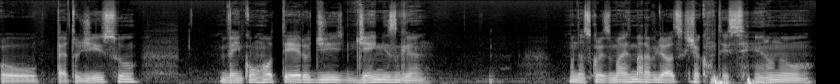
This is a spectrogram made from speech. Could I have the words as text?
ou perto disso, vem com o roteiro de James Gunn. Uma das coisas mais maravilhosas que já aconteceram no,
